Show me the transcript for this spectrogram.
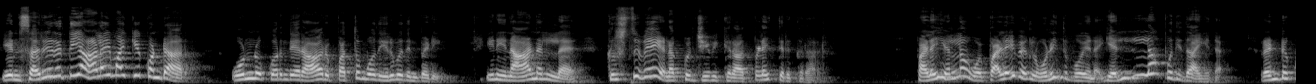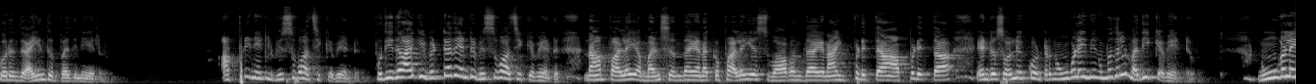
என் சரீரத்தை ஆலயமாக்கி கொண்டார். ஒன்று குறைந்தேர் ஆறு பத்தொம்போது இருபதின்படி. இனி நான் அல்ல கிறிஸ்துவே எனக்குள் ஜீவிக்கிறார் பிழைத்திருக்கிறார். பழையெல்லாம் பழையவைகள் ஒளிந்து போயின. எல்லாம் புதிதாயின. ரெண்டு குறைந்த ஐந்து பதினேழு. அப்படி நீங்கள் விசுவாசிக்க வேண்டும். புதிதாகி விட்டது என்று விசுவாசிக்க வேண்டும். நான் பழைய மனுஷன்தான் எனக்கு பழைய சுவாபந்தான் நான் இப்படித்தான் அப்படித்தான் என்று சொல்லிக் கொண்டிருந்த உங்களை நீங்கள் முதல் மதிக்க வேண்டும். உங்களை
